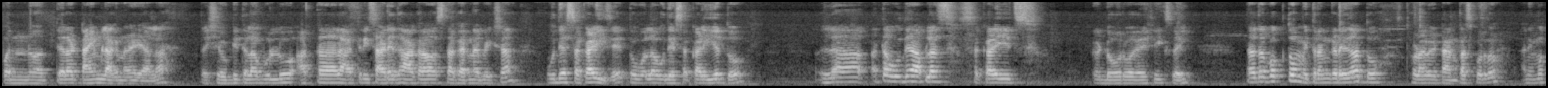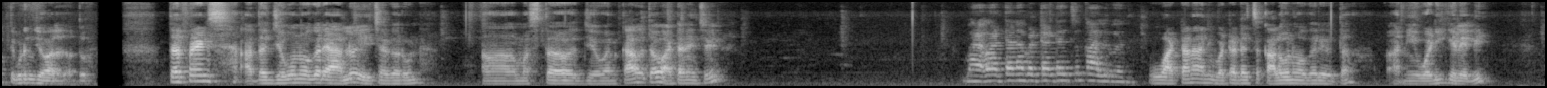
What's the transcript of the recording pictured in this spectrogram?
पण त्याला टाईम लागणार आहे याला. तर शेवटी त्याला बोललो आता रात्री साडे दहा अकरा वाजता करण्यापेक्षा उद्या सकाळीच आहे. तो बोला उद्या सकाळी येतो. ला आता उद्या आपला सकाळीच डोअर वगैरे फिक्स होईल. तर आता बघतो मित्रांकडे जातो थोडा वेळ टाइमपास करतो आणि मग तिकडून जेवायला जातो. तर फ्रेंड्स आता जेवण वगैरे आलो याच्या घरून मस्त जेवण. काय होतं वाटाण्याचे? वाटाणा बटाट्याचं कालवण. वाटाणा आणि बटाट्याचं कालवण वगैरे होतं. आणि वडी केलेली.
